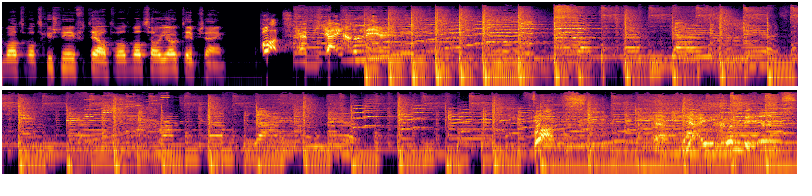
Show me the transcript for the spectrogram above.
wat, wat Guus nu heeft verteld, wat, wat zou jouw tip zijn? Wat heb jij geleerd? jij geleerd?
